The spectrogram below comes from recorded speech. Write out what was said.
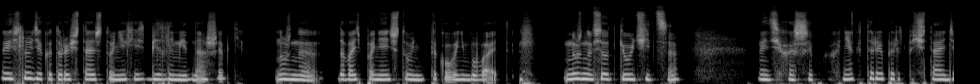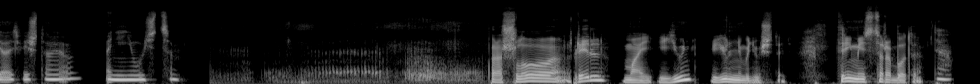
Но есть люди, которые считают, что у них есть безлимитные ошибки. Нужно давать понять, что такого не бывает. Нужно все-таки учиться на этих ошибках. Некоторые предпочитают делать вид, что они не учатся. Прошло апрель, май, июнь, июль не будем считать. Три месяца работы так.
